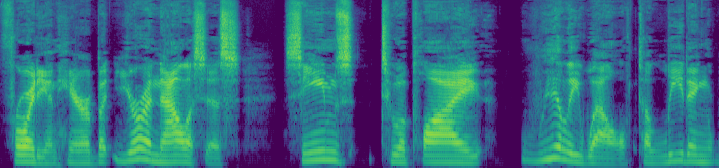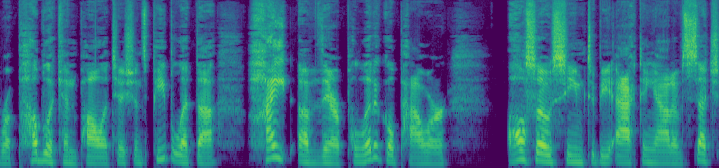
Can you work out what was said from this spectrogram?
Freudian here, but your analysis seems to apply really well to leading Republican politicians. People at the height of their political power also seem to be acting out of such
